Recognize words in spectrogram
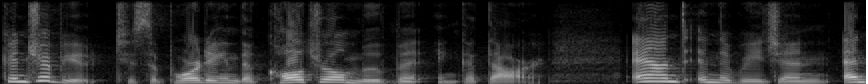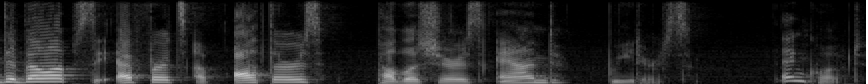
contribute to supporting the cultural movement in Qatar and in the region and develops the efforts of authors, publishers, and readers, end quote.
